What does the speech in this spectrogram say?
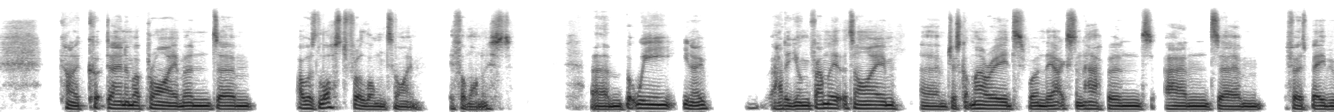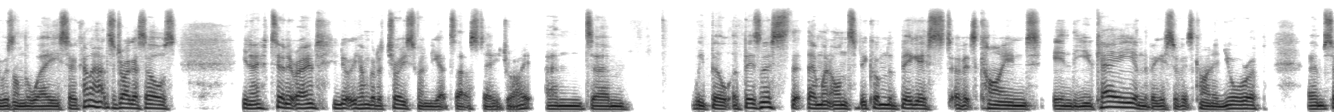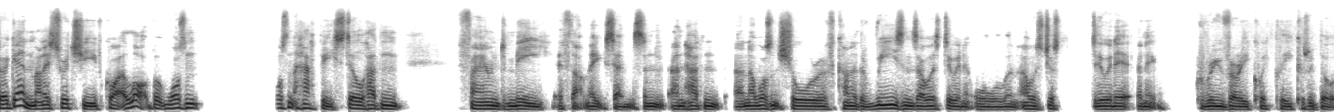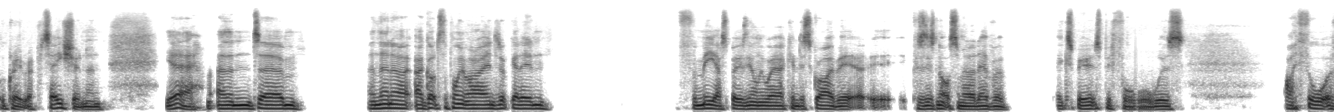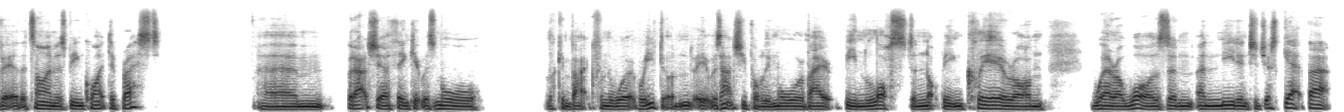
kind of cut down in my prime. And um, I was lost for a long time, if I'm honest. Um, but we, you know, had a young family at the time, um, just got married when the accident happened, and um, first baby was on the way. So kind of had to drag ourselves, you know, turn it around. You know, you haven't got a choice when you get to that stage, right? And um, we built a business that then went on to become the biggest of its kind in the UK and the biggest of its kind in Europe. Um, so again, managed to achieve quite a lot, but wasn't wasn't happy. Still hadn't found me, if that makes sense, and and hadn't and I wasn't sure of kind of the reasons I was doing it all, and I was just doing it, and it grew very quickly because we built a great reputation, and yeah, and um, and then I, I got to the point where I ended up getting, for me, I suppose the only way I can describe it, because uh, it's not something I'd ever experienced before, was I thought of it at the time as being quite depressed. Um, but actually, I think it was more looking back from the work we've done, it was actually probably more about being lost and not being clear on where I was and and needing to just get that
